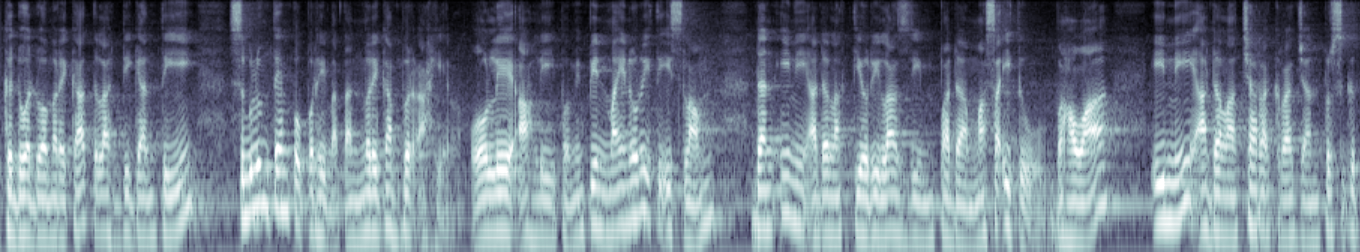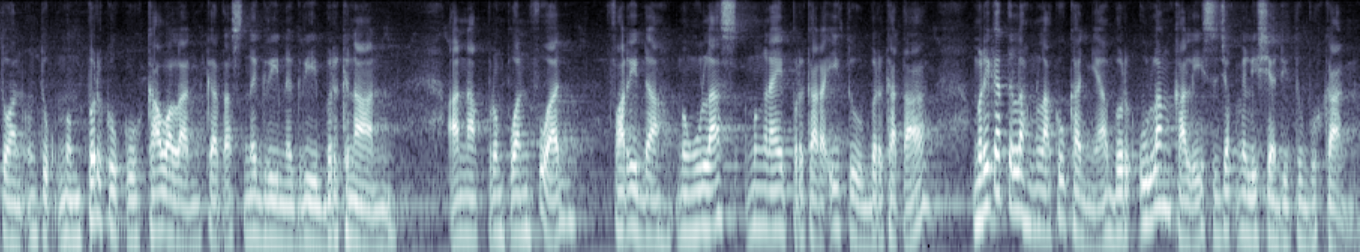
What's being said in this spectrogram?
kedua-dua mereka telah diganti sebelum tempo perkhidmatan mereka berakhir oleh ahli pemimpin minoriti Islam. Dan ini adalah teori lazim pada masa itu bahawa ini adalah cara kerajaan persekutuan untuk memperkukuh kawalan ke atas negeri-negeri berkenaan. Anak perempuan Fuad Faridah mengulas mengenai perkara itu berkata, mereka telah melakukannya berulang kali sejak Malaysia ditubuhkan.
